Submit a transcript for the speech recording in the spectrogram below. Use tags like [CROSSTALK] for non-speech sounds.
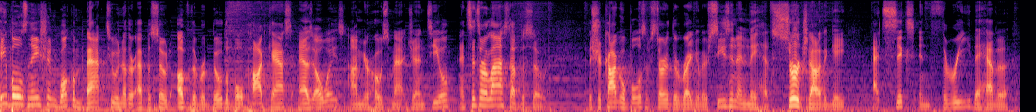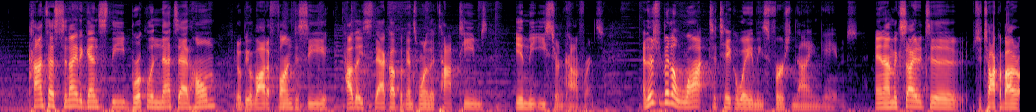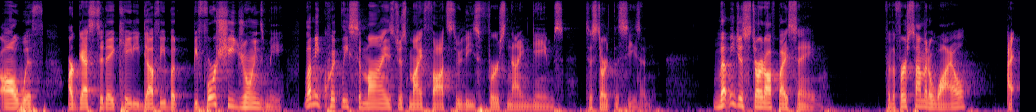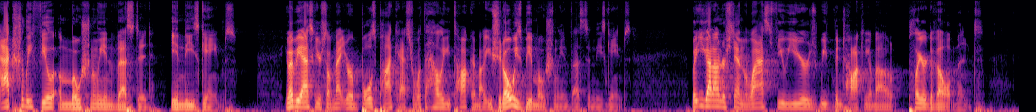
Hey, Bulls Nation, welcome back to another episode of the Rebuild the Bull podcast. As always, I'm your host, Matt Gentile. And since our last episode, the Chicago Bulls have started their regular season and they have surged out of the gate at 6 and 3. They have a contest tonight against the Brooklyn Nets at home. It'll be a lot of fun to see how they stack up against one of the top teams in the Eastern Conference. And there's been a lot to take away in these first nine games and I'm excited to to talk about it all with our guest today, Katy Duffy. But before she joins me, let me quickly surmise just my thoughts through these first nine games to start the season. Let me just start off by saying, for the first time in a while, I actually feel emotionally invested in these games. You might be asking yourself, Matt, you're a Bulls podcaster. What the hell are you talking about? You should always be emotionally invested in these games. But you got to understand the last few years we've been talking about player development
